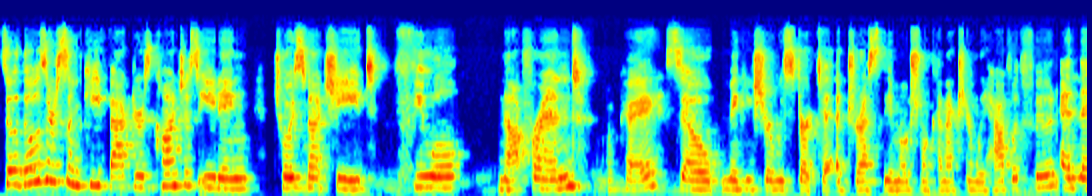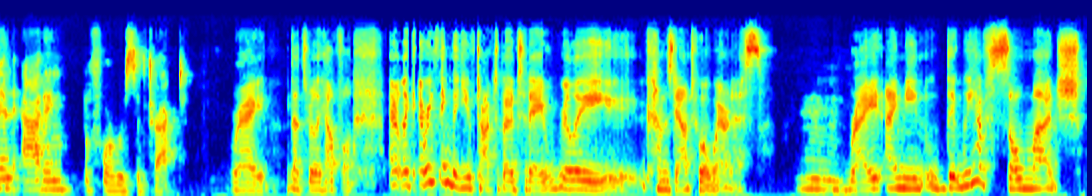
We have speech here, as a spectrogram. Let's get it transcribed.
so those are some key factors conscious eating, choice not cheat, fuel not friend. Okay. So making sure we start to address the emotional connection we have with food and then adding before we subtract. Right. That's really helpful. Like everything that you've talked about today really comes down to awareness. Mm. Right. I mean, that we have so much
